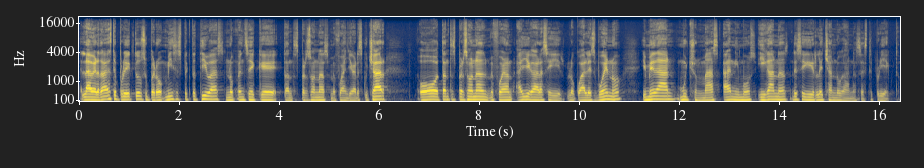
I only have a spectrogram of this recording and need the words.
La verdad, este proyecto superó mis expectativas. No pensé que tantas personas me fueran a llegar a escuchar o tantas personas me fueran a llegar a seguir, lo cual es bueno y me dan muchos más ánimos y ganas de seguirle echando ganas a este proyecto.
